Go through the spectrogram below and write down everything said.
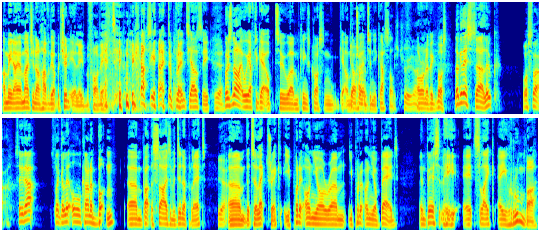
I mean, I imagine I'll have the opportunity to leave before the end. Newcastle United playing Chelsea, Yeah. but it's not like we have to get up to um, King's Cross and get on Go the train home. to Newcastle. It's true, no. Or on a big bus. Look at this, uh, Luke. What's that? See that? It's like a little kind of button, um, about the size of a dinner plate. Yeah. Um, that's electric. You put it on your um, you put it on your bed, and basically it's like a Roomba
